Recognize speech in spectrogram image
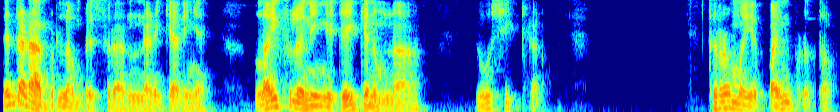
என்னடா இப்படிலாம் பேசுகிறாருன்னு நினைக்காதீங்க. லைஃப்பில் நீங்கள் ஜெயிக்கணும்னா யோசிக்கணும். திறமையை பயன்படுத்தணும்.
